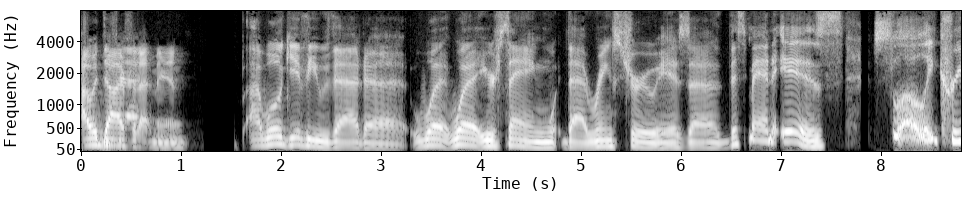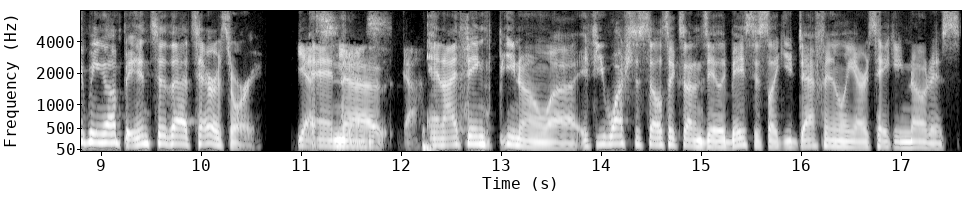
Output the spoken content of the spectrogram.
I would die that, for that man. I will give you that. Uh, what what you're saying that rings true is uh, this man is slowly creeping up into that territory. Yes, And, yes, uh, yeah, And I think you know uh, if you watch the Celtics on a daily basis, like you definitely are taking notice.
